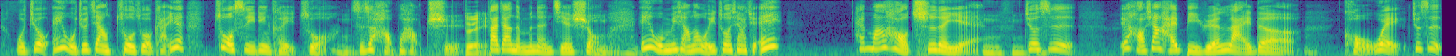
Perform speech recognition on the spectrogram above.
嗯、我就哎，我就这样做做看，因为做是一定可以做，嗯、只是好不好吃，对，大家能不能接受？哎、嗯，我没想到我一做下去，哎，还蛮好吃的耶，嗯、就是也，好像还比原来的口味，就是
